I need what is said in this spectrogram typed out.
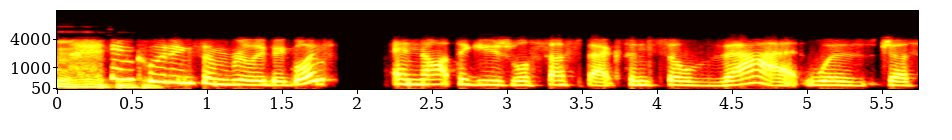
including some really big ones, and not the usual suspects. And so that was just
